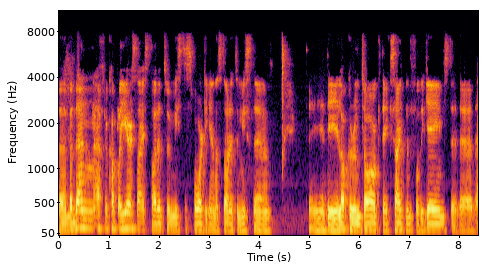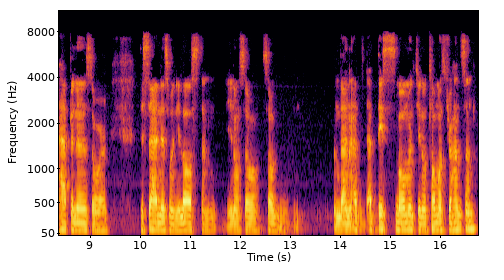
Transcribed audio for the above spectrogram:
Uh, but then after a couple of years, I started to miss the sport again. I started to miss the the, the locker room talk, the excitement for the games, the, the, the happiness or the sadness when you lost, and you know, so so, and then at, at this moment, you know, Thomas Johansson,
